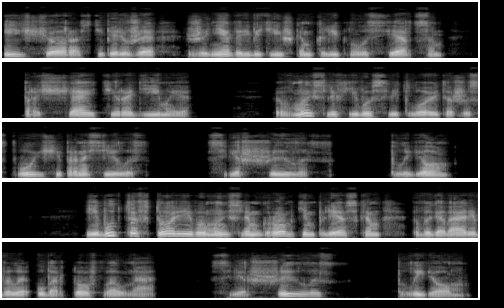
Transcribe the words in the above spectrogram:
И еще раз, теперь уже жене да ребятишкам кликнуло сердцем — «Прощайте, родимые!» В мыслях его светло и торжествующе проносилось. Свершилось. Плывем. И будто в торе его мыслям громким плеском выговаривала у бортов волна. Свершилось. Плывем.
